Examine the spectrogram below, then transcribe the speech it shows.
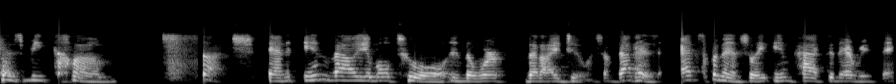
has become such an invaluable tool in the work that I do. And so that has exponentially impacted everything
